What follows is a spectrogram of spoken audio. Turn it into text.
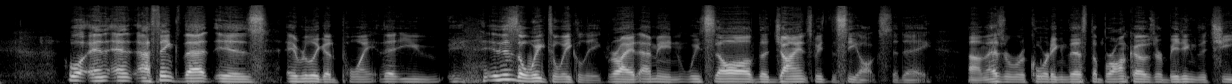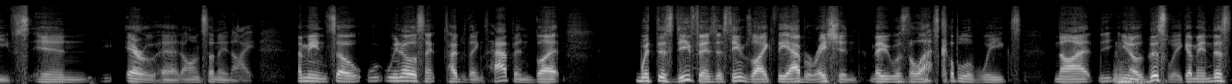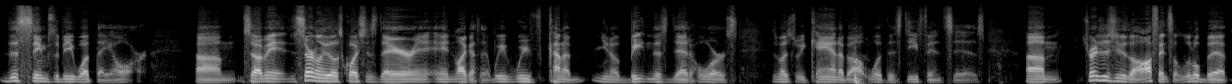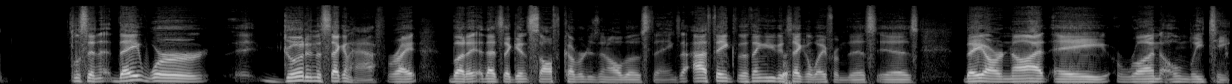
Well, and, and I think that is a really good point that you, this is a week-to-week league, right? I mean, we saw the Giants beat the Seahawks today. Um, as we're recording this, the Broncos are beating the Chiefs in Arrowhead on Sunday night. I mean, so we know those types of things happen, but with this defense, it seems like the aberration maybe was the last couple of weeks, not, mm-hmm. you know, mm-hmm. this week. I mean, this, this seems to be what they are. Um, so I mean, certainly those questions there, and, and, like I said, we've we've kind of you know beaten this dead horse as much as we can about what this defense is. Um, transition to the offense a little bit. Listen, they were good in the second half, right? But that's against soft coverages and all those things. I think the thing you can take away from this is they are not a run-only team.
